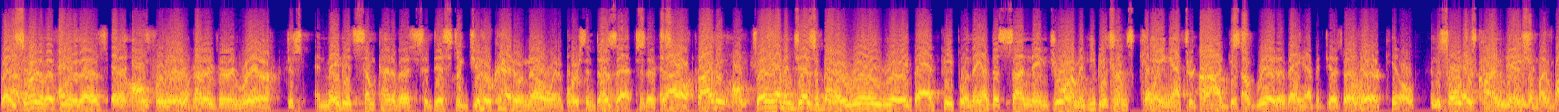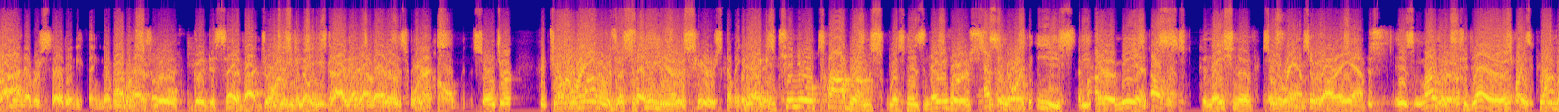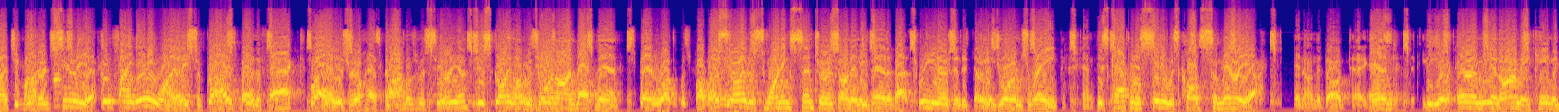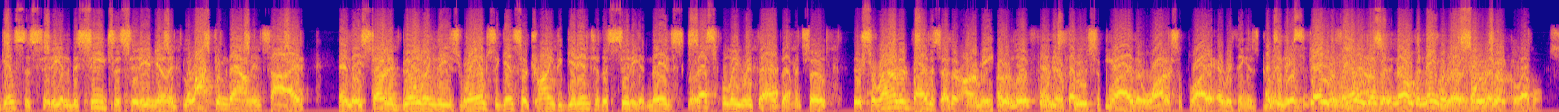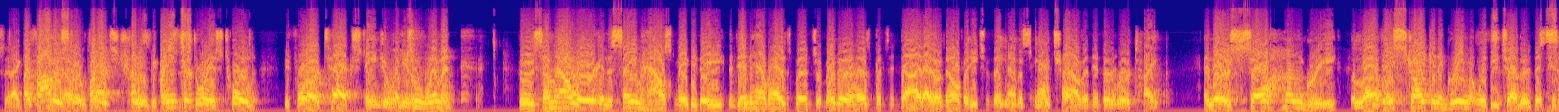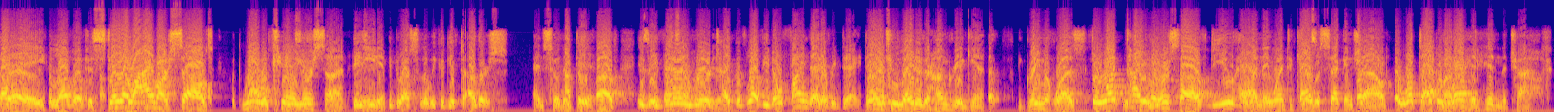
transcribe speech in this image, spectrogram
I've heard of a few of those, At home for they're very, very rare. Just And maybe it's some kind of a sadistic joke, I don't know, when a person does that to their child. driving home. So Ahab and Jezebel are really, really bad people, and they have this son named Joram, and he becomes king after God gets rid of Ahab and Jezebel. They are killed. And the soldiers climbed in, but my father God. never said anything. Never The Bible has little good to say about Joram, even though he's driving down the road his parents. home, and the soldier could tell Joram my reigned father for was just a few years, was coming But he had continual problems with his neighbors to the northeast, the Arameans, the nation of Aram, A-R-A-M. His, mother Which today is pretty much modern Syria. couldn't find anyone. Anybody surprised by the fact that Israel has problems with Syria? Just going home. What was going on back then? Spend what was probably Our story this morning centers on an event about three years into King Joram's reign. His capital city was called Samaria, and on the dog tag. and the Aramean army came against the city and besieged the city, and you know they locked them down inside, and they started building these ramps against. They're trying to get into the city, and they had successfully repelled them, and so they're surrounded by this other army. Mother lived And their food supply, their water supply, everything is dwindling. And to this day, the family doesn't know the name of really that soldier. levels. And I My father still that's true because the story is told before our text Angel of two women who somehow were in the same house. Maybe they didn't have husbands, or maybe their husbands had died. I don't know. But each of them have a small child, and in They were a type. and they are so hungry that they strike an agreement with each other that today, the love of to stay alive ourselves, we will kill your son and eat him. to us so that we could give to others. And so they the did. love is a very rare type of love. You don't find that every day. A day or two later, they're hungry again. Uh, the agreement was So what type of love do you But have? when they went to kill That's- the second but- child, but what that mother had hidden the child.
